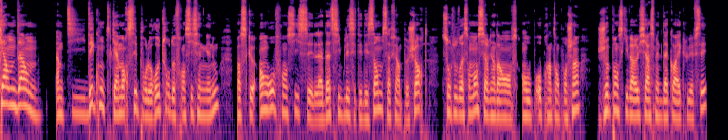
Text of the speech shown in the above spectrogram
countdown, un petit décompte qui est amorcé pour le retour de Francis Ngannou, parce que en gros, Francis, la date ciblée c'était décembre, ça fait un peu short, sans toute vraisemblance, il reviendra au printemps prochain, je pense qu'il va réussir à se mettre d'accord avec l'UFC.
